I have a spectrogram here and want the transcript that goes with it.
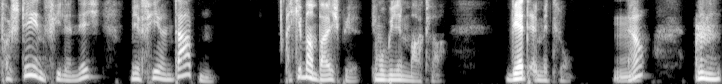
verstehen viele nicht. Mir fehlen Daten. Ich gebe mal ein Beispiel. Immobilienmakler. Wertermittlung. Mhm. Ja?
